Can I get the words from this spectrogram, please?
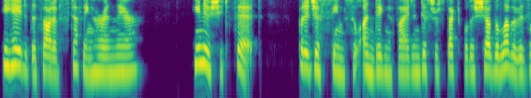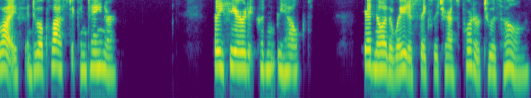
He hated the thought of stuffing her in there. He knew she'd fit, but it just seemed so undignified and disrespectful to shove the love of his life into a plastic container but he feared it couldn't be helped. He had no other way to safely transport her to his home.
